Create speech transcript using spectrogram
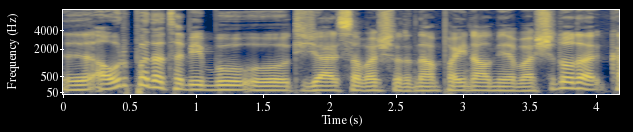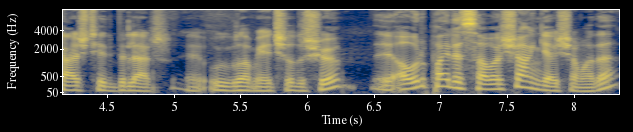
E, Avrupa'da tabii bu ticari savaşlarından payını almaya başladı. O da karşı tedbirler e, uygulamaya çalışıyor. Avrupa ile savaşı hangi aşamada?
